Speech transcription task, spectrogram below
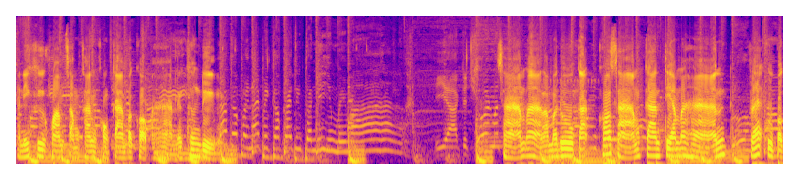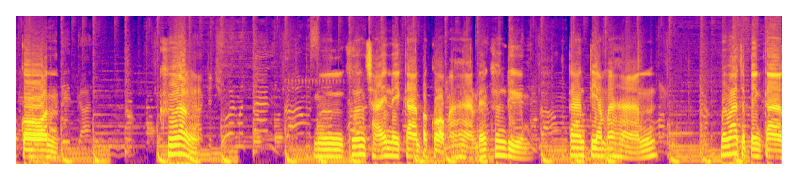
อันนี้คือความสำคัญของการประกอบอาหารและเครื่องดื่มเธอไปไหนไปกับใครถึงตอนนี้ยังไม่มาอยาก 3. อ่าเรามาดูกะข้อ 3 การเตรียมอาหารและอุปกรณ์ เครื่อง มือเครื่องใช้ในการประกอบอาหารและเครื่องดื่ม การเตรียมอาหาร ไม่ว่าจะเป็นการ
